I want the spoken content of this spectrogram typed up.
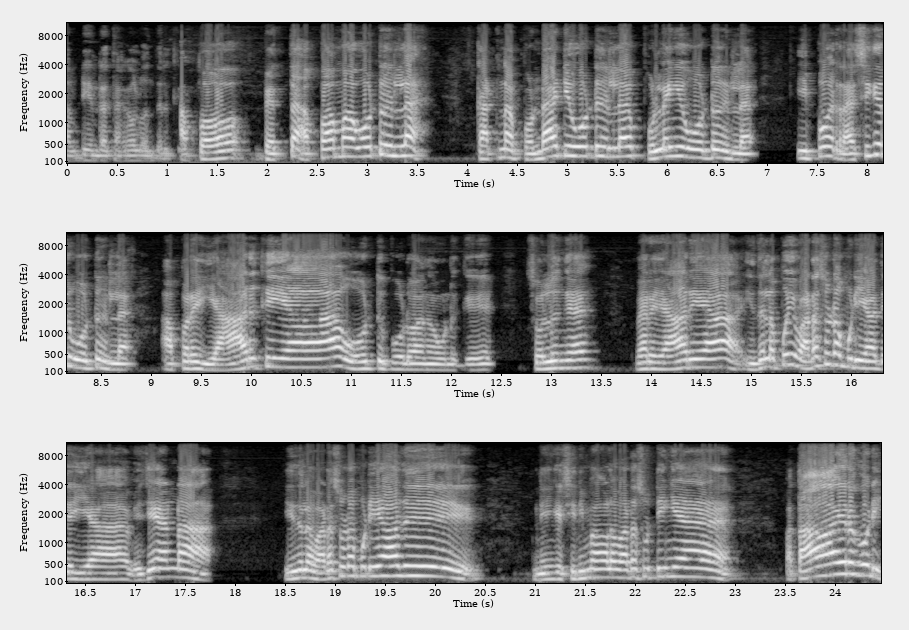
அப்படின்ற தகவல் வந்திருக்கு. அப்போ பெத்த அப்பா அம்மா ஓட்டும் இல்ல. கட்டின பொண்டாட்டி ஓட்டும் இல்ல. பிள்ளைங்க ஓட்டும் இல்ல. இப்போ ரசிகர் ஓட்டும் இல்ல. அப்புறம் யாருக்கையா ஓட்டு போடுவாங்க உனக்கு? சொல்லுங்க. வேற யாரையா? இதுல போய் வடை சுட முடியாது ஐயா விஜய் அண்ணா. இதுல வடை சுட முடியாது. நீங்க சினிமாவில் வடை சுட்டீங்க. பத்தாயிரம் கோடி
